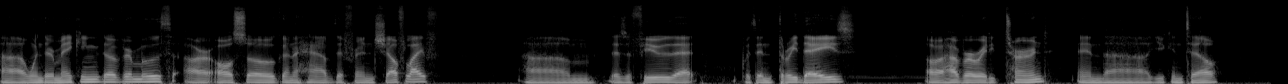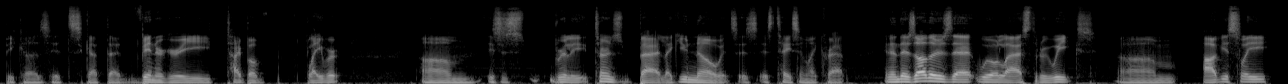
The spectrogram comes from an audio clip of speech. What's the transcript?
uh, when they're making the vermouth are also to have different shelf life. Um, there's a few that within three days or have already turned, and uh, you can tell because it's got that vinegary type of flavor. Um, it's just really it turns bad. Like you know, it's, it's it's tasting like crap. And then there's others that will last three weeks. Um, obviously,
